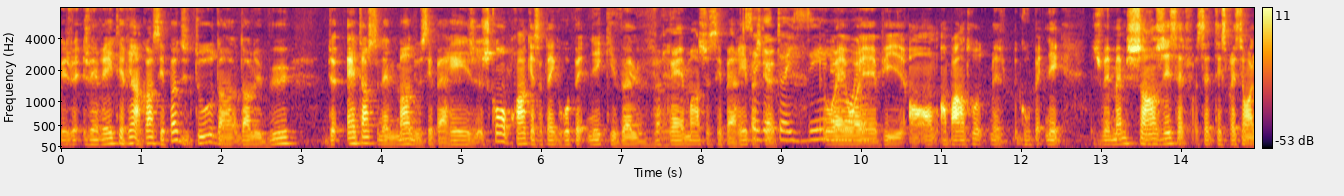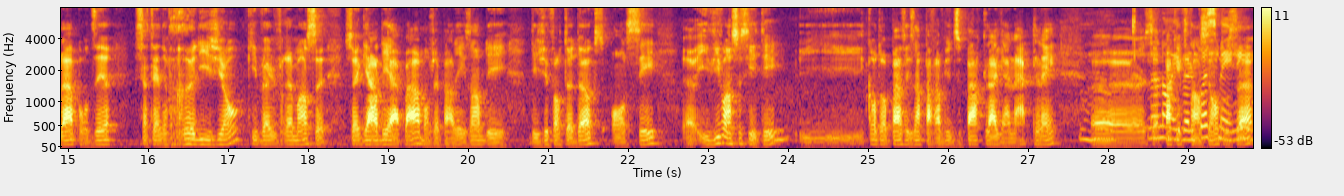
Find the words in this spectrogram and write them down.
je vais, je vais réitérer encore, c'est pas du tout dans, dans le but de intentionnellement nous séparer. Je, comprends qu'il y a certains groupes ethniques qui veulent vraiment se séparer parce que... Oui, oui, ouais. puis on, on, parle entre autres de groupes ethniques. Je vais même changer cette, cette expression-là pour dire certaines religions qui veulent vraiment se, se garder à part. Bon, je vais parler, exemple, des, des Juifs orthodoxes. On sait, euh, ils vivent en société. Ils, quand on passe, exemple, par Avenue du Parc, là, il y en a plein. Mm -hmm. euh, parc extension, tout ça.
